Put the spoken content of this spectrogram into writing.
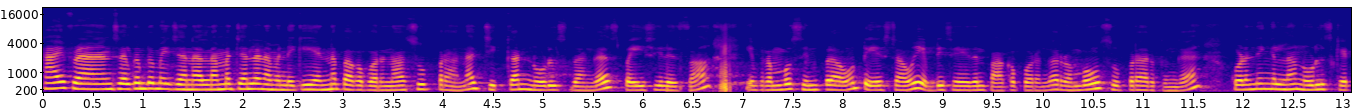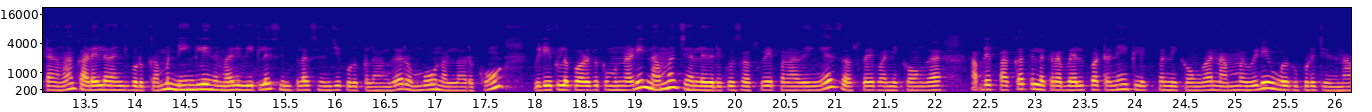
Hi friends welcome to my channel நம்ம சேனலில் நம்ம இன்றைக்கி என்ன பார்க்க போகிறோன்னா சூப்பரான சிக்கன் நூடுல்ஸ் தாங்க. ஸ்பைசிலெஸ்ஸாக இப்போ ரொம்ப சிம்பிளாகவும் டேஸ்ட்டாகவும் எப்படி செய்யுதுன்னு பார்க்க போகிறோங்க ரொம்பவும் சூப்பராக இருக்குங்க. குழந்தைங்கள்லாம் நூடுல்ஸ் கேட்டாங்கன்னா கடையில் வாங்கி கொடுக்காம நீங்களே இந்த மாதிரி வீட்டில் சிம்பிளாக செஞ்சு கொடுக்கலாங்க. ரொம்பவும் நல்லாயிருக்கும் வீடியோக்குள்ளே போகிறதுக்கு முன்னாடி நம்ம சேனல் இது வரைக்கும் சப்ஸ்கிரைப் பண்ணாதீங்க. சப்ஸ்கிரைப் பண்ணிக்கோங்க. அப்படியே பக்கத்தில் இருக்கிற பெல் பட்டனையும் கிளிக் பண்ணிக்கோங்க. நம்ம வீடியோ உங்களுக்கு பிடிச்சிருந்தா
